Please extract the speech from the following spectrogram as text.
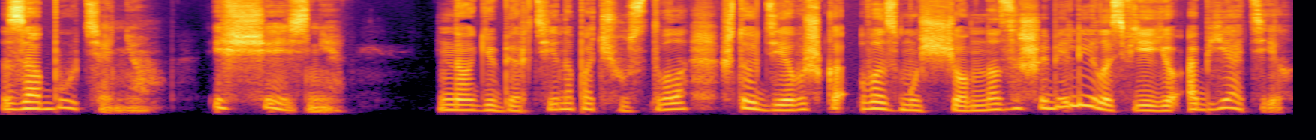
Забудь о нем, исчезни. Но Гюбертина почувствовала, что девушка возмущенно зашевелилась в ее объятиях,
